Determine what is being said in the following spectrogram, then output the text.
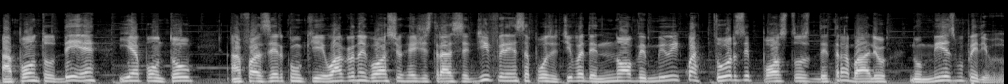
aponta o DE e apontou a fazer com que o agronegócio registrasse diferença positiva de 9.014 postos de trabalho no mesmo período.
